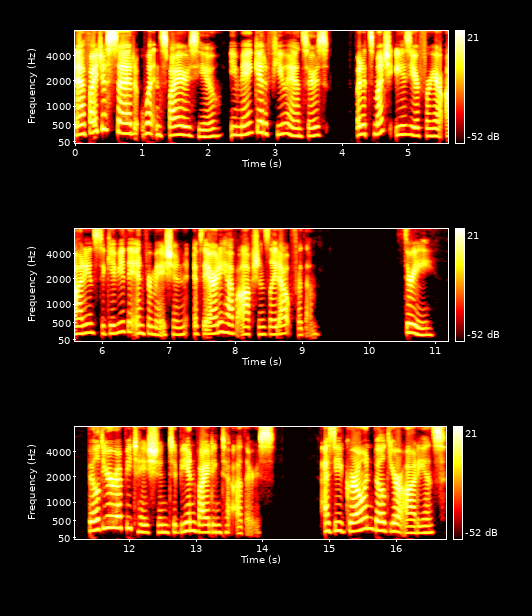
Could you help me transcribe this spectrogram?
Now, if I just said what inspires you, you may get a few answers, but it's much easier for your audience to give you the information if they already have options laid out for them. 3. Build your reputation to be inviting to others. As you grow and build your audience,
